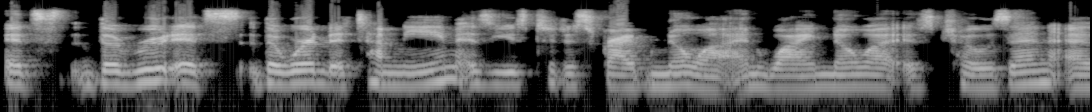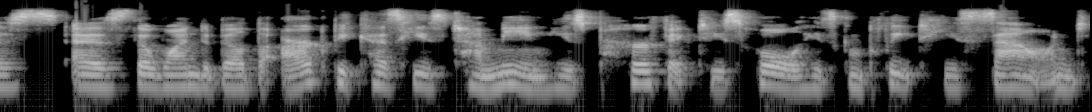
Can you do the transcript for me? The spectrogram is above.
it's the root it's the word that tamim is used to describe noah and why noah is chosen as as the one to build the ark because he's tamim he's perfect he's whole he's complete he's sound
